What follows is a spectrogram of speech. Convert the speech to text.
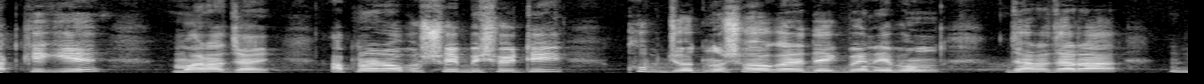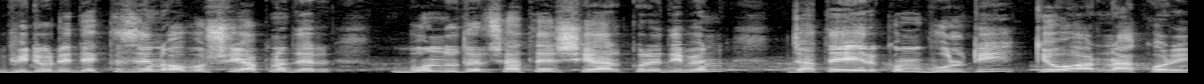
আটকে গিয়ে মারা যায়। আপনারা অবশ্যই বিষয়টি খুব যত্ন সহকারে দেখবেন এবং যারা যারা ভিডিওটি দেখতেছেন অবশ্যই আপনাদের বন্ধুদের সাথে শেয়ার করে দিবেন, যাতে এরকম ভুলটি কেউ আর না করে,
